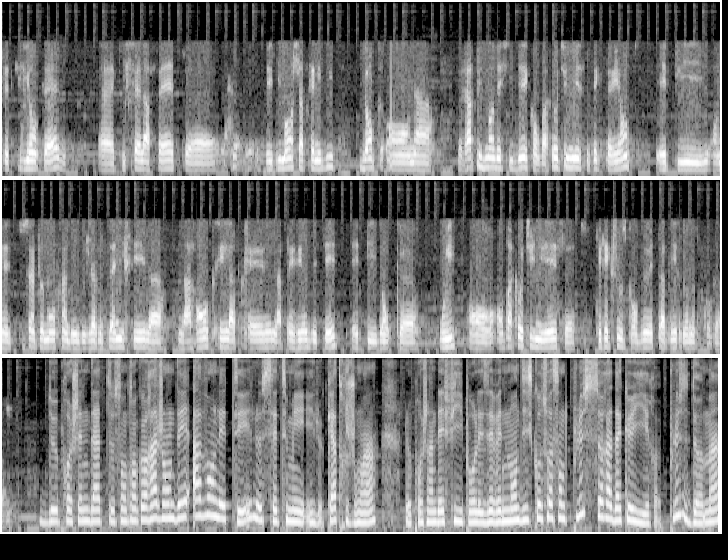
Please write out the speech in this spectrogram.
cette clientèle euh, qui fait la fête euh, des dimanches après-midi. Donc, on a rapidement décidé qu'on va continuer cette expérience et puis on est tout simplement en train de déjà de planifier la, rentrée après la période d'été et puis donc euh, oui on, on, va continuer c'est quelque chose qu'on veut établir dans notre programme. Deux prochaines dates sont encore agendées avant l'été, le 7 mai et le 4 juin. Le prochain défi pour les événements Disco 60 Plus sera d'accueillir plus d'hommes.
